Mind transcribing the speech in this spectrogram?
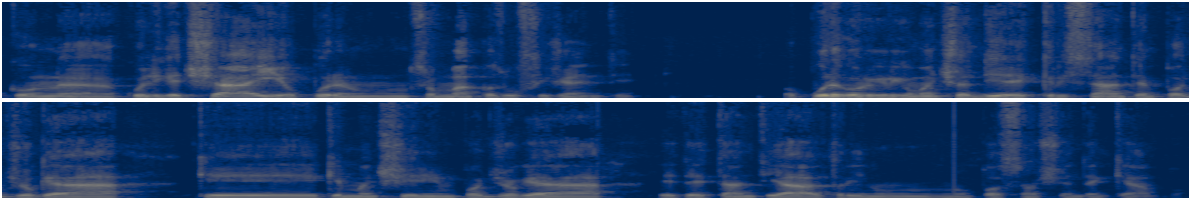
con eh, quelli che c'hai oppure non sono manco sufficienti? Oppure con- ricomincia a dire che Cristante un po' giocare, che, che Mancini un po' giocare e, e tanti altri non, non possono scendere in campo.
